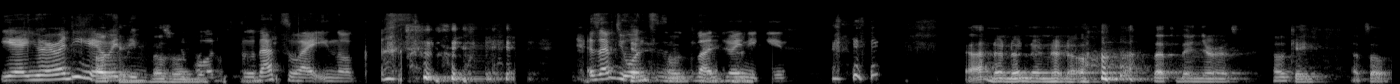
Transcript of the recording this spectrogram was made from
Yeah, you're already here with okay, the, those were the bot, so that's why Enoch. Except you want to Okay. join again. Ah, no, no, no, no, no. That's dangerous. Okay, that's all.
